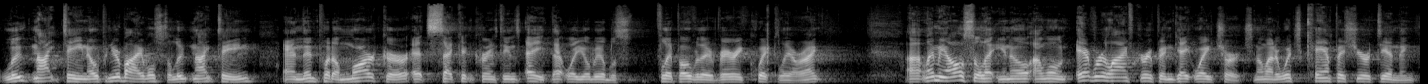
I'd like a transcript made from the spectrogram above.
Luke 19, open your Bibles to Luke 19, and then put a marker at 2 Corinthians 8. That way you'll be able to flip over there very quickly, all right? Uh, let me also let you know I want every life group in Gateway Church, no matter which campus you're attending,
